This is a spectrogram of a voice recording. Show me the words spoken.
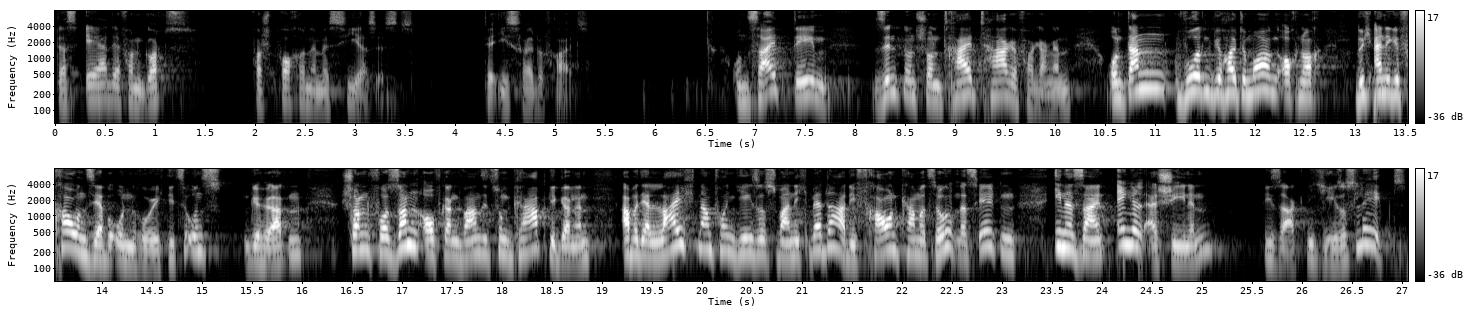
dass er der von Gott versprochene Messias ist, der Israel befreit. Und seitdem sind nun schon drei Tage vergangen. Und dann wurden wir heute Morgen auch noch durch einige Frauen sehr beunruhigt, die zu uns gehörten. Schon vor Sonnenaufgang waren sie zum Grab gegangen, aber der Leichnam von Jesus war nicht mehr da. Die Frauen kamen zurück und erzählten, ihnen sei ein Engel erschienen, die sagten, Jesus lebt.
